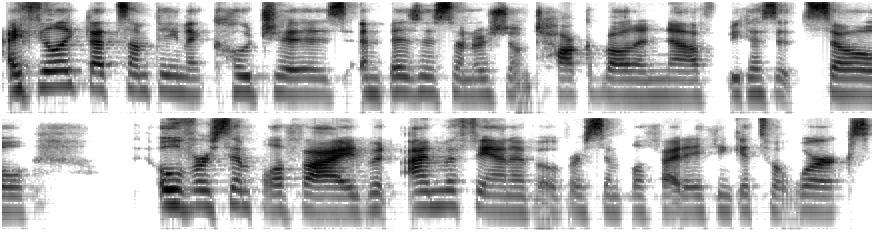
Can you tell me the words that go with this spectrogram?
I feel like that's something that coaches and business owners don't talk about enough because it's so oversimplified, but I'm a fan of oversimplified. I think it's what works.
